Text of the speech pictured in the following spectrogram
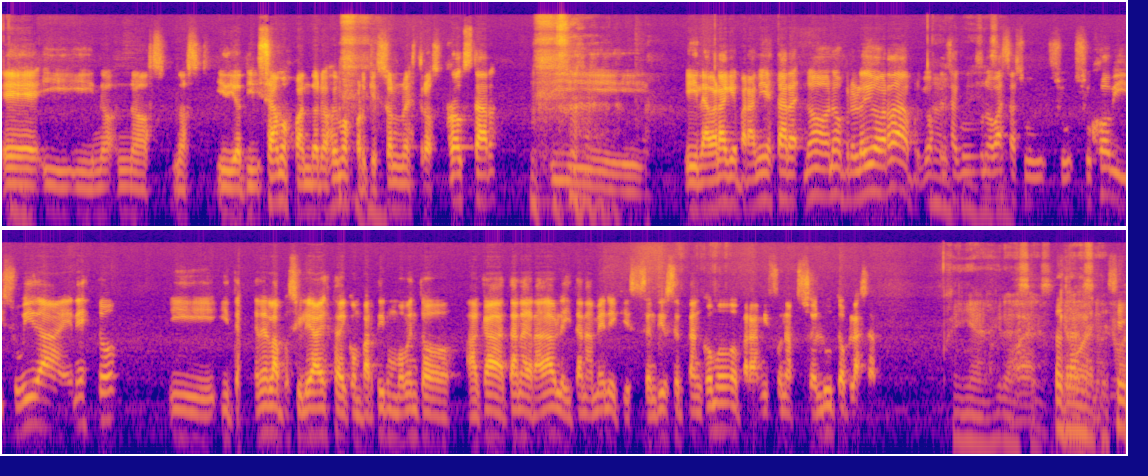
y, nos, nos, idiotizamos cuando los vemos porque son nuestros rockstar. Y, y la verdad que para mí estar. No, no, pero lo digo de verdad, porque vos ah, pensás que uno basa su, su, hobby y su vida en esto y, tener la posibilidad esta de compartir un momento acá tan agradable y tan ameno y que sentirse tan cómodo, para mí fue un absoluto placer. Genial, gracias. Totalmente, sí.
